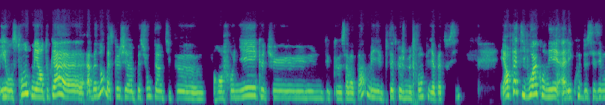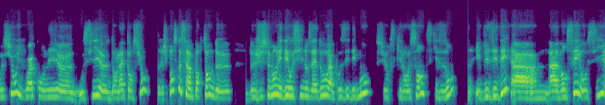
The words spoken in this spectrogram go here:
et on se trompe, mais en tout cas, euh, ah ben non, parce que j'ai l'impression que tu es un petit peu euh, renfrogné, que tu que ça va pas, mais peut-être que je me trompe, il n'y a pas de souci. Et en fait, il voit qu'on est à l'écoute de ses émotions, il voit qu'on est euh, aussi dans l'attention. Je pense que c'est important de, de justement aider aussi nos ados à poser des mots sur ce qu'ils ressentent, ce qu'ils ont, et de les aider à, à avancer aussi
